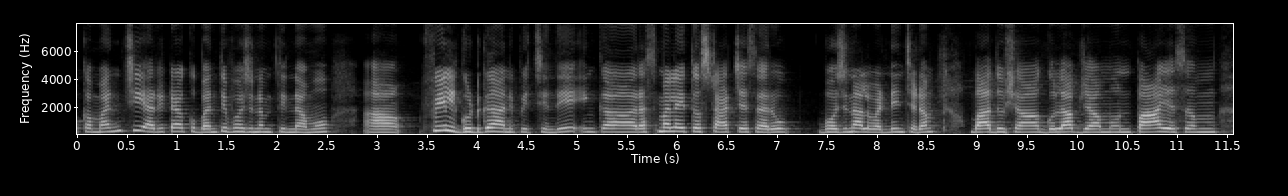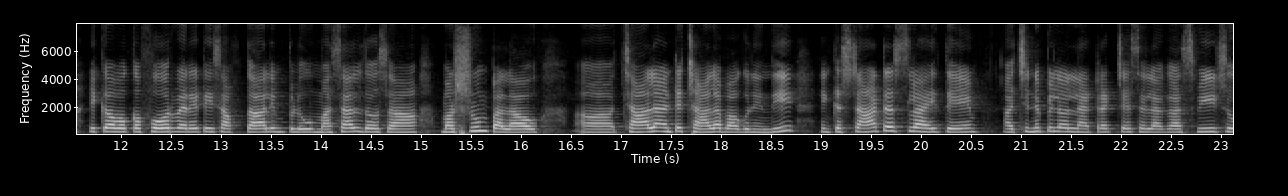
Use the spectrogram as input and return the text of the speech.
ఒక మంచి అరిటాకు బంతి భోజనం తిన్నాము. ఫీల్ గుడ్గా అనిపించింది. ఇంకా రస్మలైతో స్టార్ట్ చేశారు. భోజనాలు వడ్డించడం బాదుషా గులాబ్ జామున్ పాయసం ఇక ఒక ఫోర్ వెరైటీస్ ఆఫ్ తాలింపులు మసాలా దోశ మష్రూమ్ పలావ్ చాలా అంటే చాలా బాగునింది ఇంకా స్టార్టర్స్లో అయితే ఆ చిన్నపిల్లల్ని అట్రాక్ట్ చేసేలాగా స్వీట్స్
